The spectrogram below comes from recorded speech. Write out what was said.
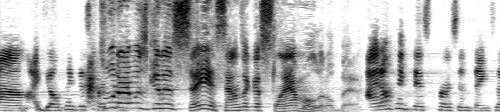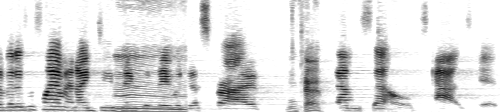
Um, I don't think this. That's person, what I was gonna say. It sounds like a slam a little bit. I don't think this person thinks of it as a slam, and I do think that they would Mm. describe Okay. themselves as it.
